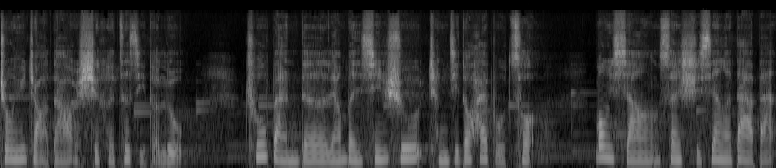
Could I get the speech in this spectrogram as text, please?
终于找到适合自己的路。出版的两本新书成绩都还不错，梦想算实现了大半。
